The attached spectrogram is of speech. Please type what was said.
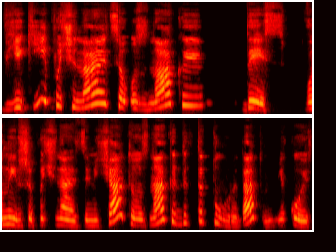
в якій починаються ознаки десь. Вони вже починають замічати ознаки диктатури, да, там, якоїсь.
